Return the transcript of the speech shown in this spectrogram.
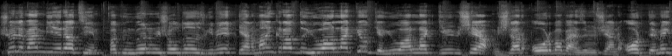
Şöyle ben bir yere atayım. Bakın görmüş olduğunuz gibi yani Minecraft'ta yuvarlak yok ya yuvarlak gibi bir şey yapmışlar. Orba benzemiş. Yani orb demek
